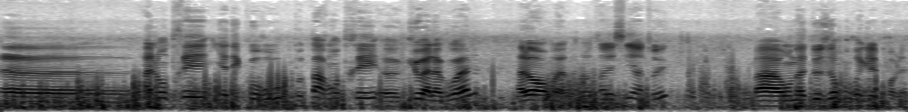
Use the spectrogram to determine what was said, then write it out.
Euh, à l'entrée, il y a des coraux, on peut pas rentrer euh, que à la voile. Alors, on est en train d'essayer un truc. Bah, on a deux heures pour régler le problème.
